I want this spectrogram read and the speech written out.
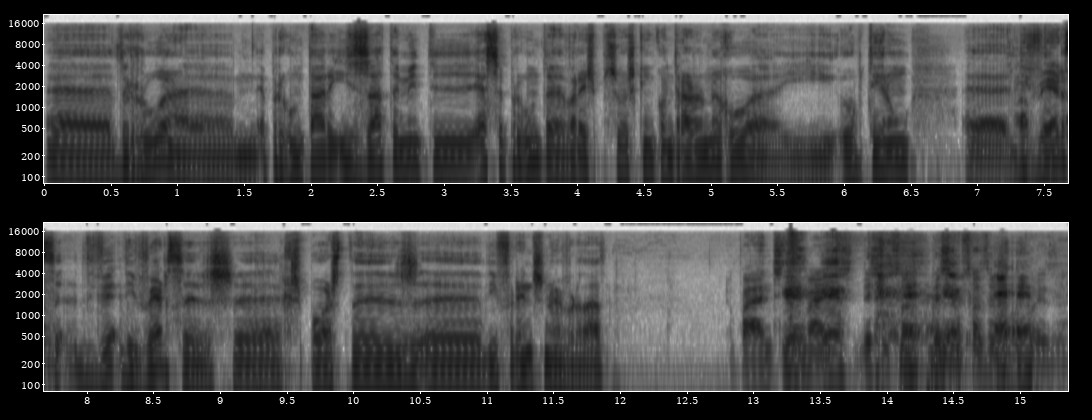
uh, de rua uh, a perguntar exatamente essa pergunta várias pessoas que encontraram na rua e obteram uh, diversa, diversas respostas diferentes, não é verdade? Opa, antes de é, mais, é, deixa-me só, é, deixa só dizer é, uma coisa.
